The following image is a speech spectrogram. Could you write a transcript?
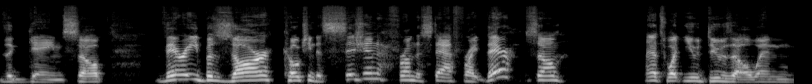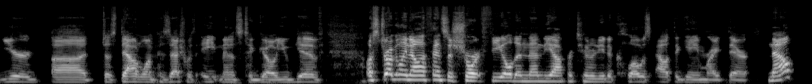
the game. So, very bizarre coaching decision from the staff right there. So, that's what you do though when you're uh, just down one possession with eight minutes to go. You give a struggling offense a short field and then the opportunity to close out the game right there. Now,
